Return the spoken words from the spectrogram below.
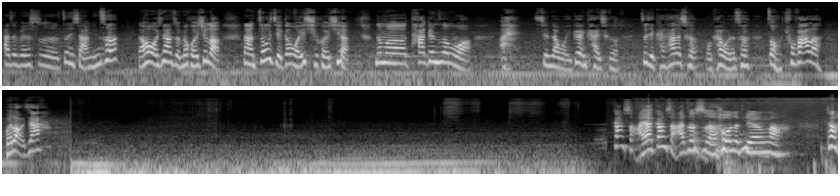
他这边是正祥名车，然后我现在准备回去了，让周姐跟我一起回去。那么他跟着我，哎，现在我一个人开车，周姐开她的车，我开我的车，走，出发了，回老家。干啥呀？干啥？这是 我的天呐！看，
